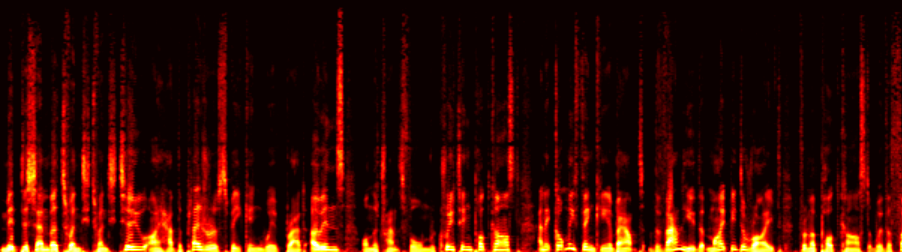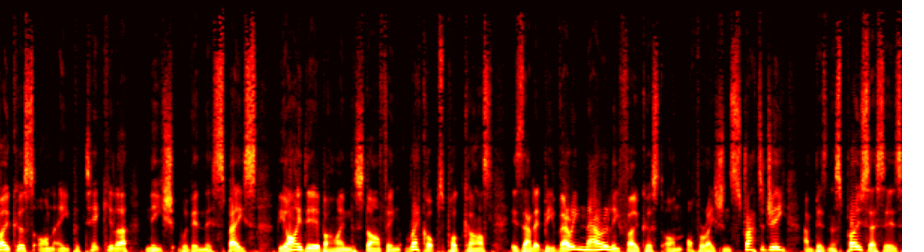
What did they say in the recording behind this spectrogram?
Mid December 2022, I had the pleasure of speaking with Brad Owens on the Transform Recruiting podcast, and it got me thinking about the value that might be derived from a podcast with a focus on a particular niche within this space. The idea behind the Staffing RecOps podcast is that it be very narrowly focused on operations strategy and business processes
